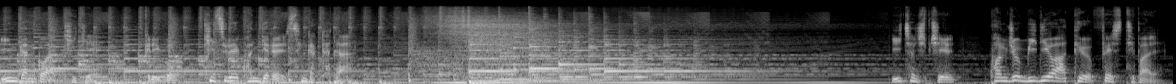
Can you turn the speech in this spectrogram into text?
인간과 기계 그리고 기술의 관계를 생각하다. (2017) 광주 미디어 아트 페스티벌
